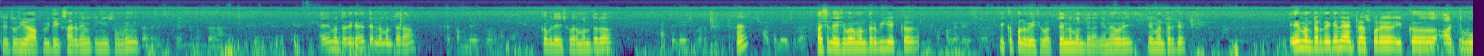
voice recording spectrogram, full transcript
ਤੇ ਤੁਸੀਂ ਆਪ ਵੀ ਦੇਖ ਸਕਦੇ ਹੋ ਵੀ ਕਿੰਨੀ ਸੋਹਣੀ। ਵਿੱਚ ਤਿੰਨ ਮੰਦਿਰ ਆ। ਇਹ ਮੰਦਿਰ ਦੇ ਕਹਿੰਦੇ ਤਿੰਨ ਮੰਦਿਰ ਆ। ਇੱਕ ਕਮਲੇਸ਼ਵਰ ਮੰਦਿਰ। ਕਮਲੇਸ਼ਵਰ ਮੰਦਿਰ ਹਚਲੇਸ਼ਵਰ। ਹੈ? ਹਚਲੇਸ਼ਵਰ। ਹਸ਼ਲੇਸ਼ਵਰ ਮੰਦਿਰ ਵੀ ਇੱਕ ਇੱਕ ਪਲਵੇਸ਼ਵਰ ਤਿੰਨ ਮੰਦਿਰ ਆ ਕਹਿੰਦੇ ਉਰੇ ਇਹ ਮੰਦਿਰ 'ਚ। ਇਹ ਮੰਦਿਰ ਦੇ ਕਹਿੰਦੇ ਐਂਟਰੈਂਸ ਪਰ ਇੱਕ 8 ਮੂ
